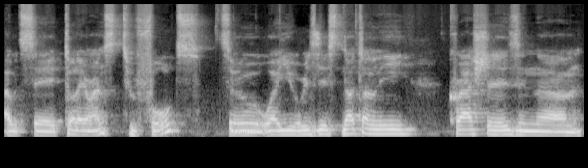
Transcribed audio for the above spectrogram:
I would say, tolerance to faults. So mm-hmm. where you resist not only crashes and um,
